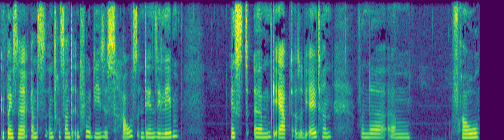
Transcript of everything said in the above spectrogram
Übrigens eine ganz interessante Info: dieses Haus, in dem sie leben, ist ähm, geerbt. Also die Eltern von der ähm, Frau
